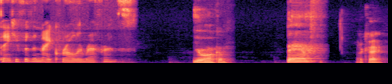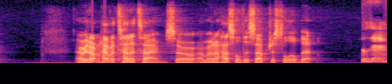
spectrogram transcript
Thank you for the Nightcrawler reference. You're welcome. Bamf. Okay. And we don't have a ton of time, so I'm going to hustle this up just a little bit. Okay.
